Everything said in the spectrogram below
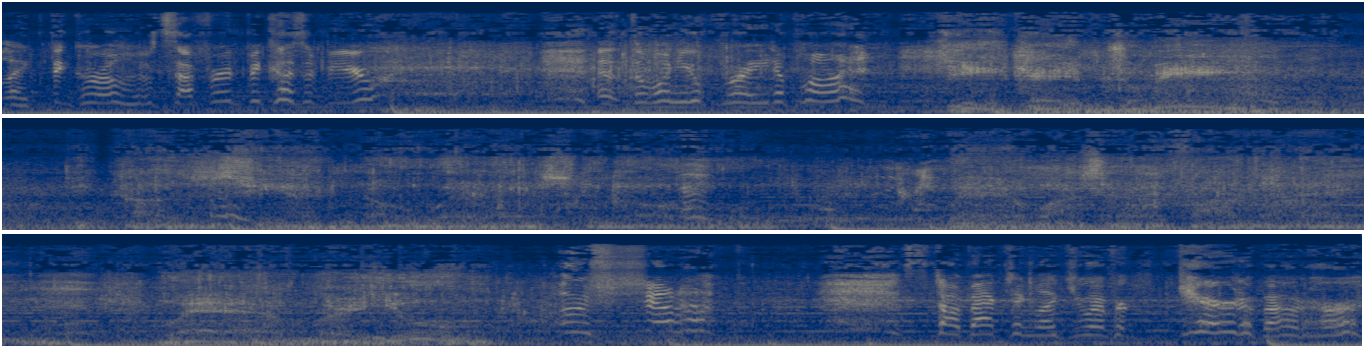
Like the girl who suffered because of you? The one you preyed upon? She came to me because she had nowhere else to go. Where was her father then? Where were you? Oh, shut up! Stop acting like you ever cared about her.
